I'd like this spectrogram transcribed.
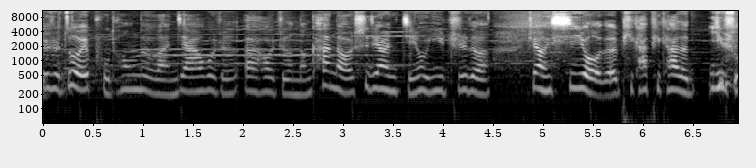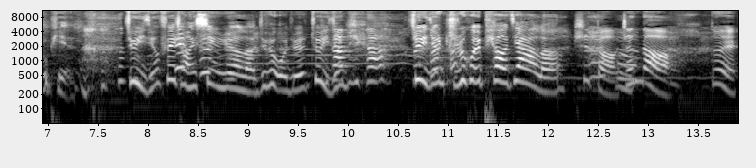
就是作为普通的玩家或者爱好者，能看到世界上仅有一只的这样稀有的皮卡皮卡的艺术品，就已经非常幸运了。就是我觉得就已经皮卡就已经值回票价了。是的，真的。对，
